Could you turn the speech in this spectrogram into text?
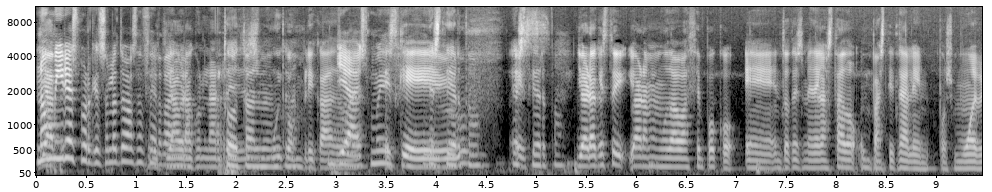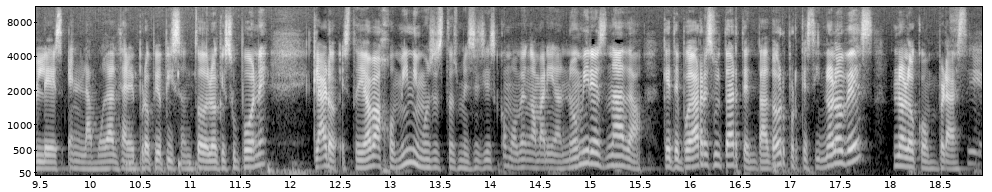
No Ya. mires porque solo te vas a hacer Y daño. ahora con las redes es muy complicado. Ya, ¿eh? es muy que, difícil. Es cierto, uf, es cierto. Y ahora que estoy, y ahora me he mudado hace poco, eh, entonces me he gastado un pastizal en pues, muebles, en la mudanza, en el propio piso, en todo lo que supone. Claro, estoy abajo mínimos estos meses y es como, venga Marina, no mires nada que te pueda resultar tentador porque si no lo ves, no lo compras. Sí.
